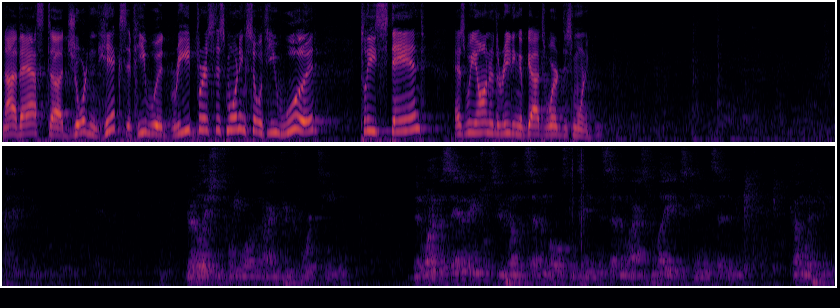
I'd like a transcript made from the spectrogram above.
Now, I've asked uh, Jordan Hicks if he would read for us this morning. So, if you would, please stand as we honor the reading of God's word this morning. Revelation 21, 9 through 14. Then one of the seven angels who held the seven bowls containing the seven last plagues came and said to me, Come with me,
